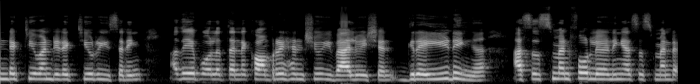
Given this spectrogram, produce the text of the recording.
ഇൻഡക്റ്റീവ് ആൻഡ് ഡിഡക്റ്റീവ് റീസണിങ് അതേപോലെ തന്നെ comprehensive evaluation grading assessment for learning assessment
